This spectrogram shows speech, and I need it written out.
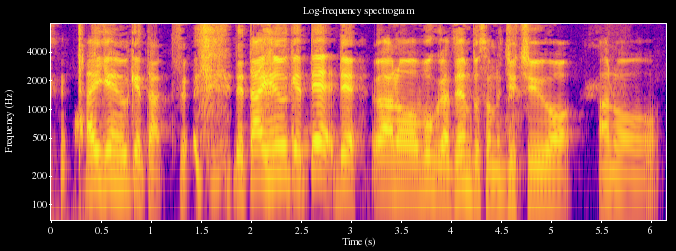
大変受けたっつ。で、大変受けて、で、あの、僕が全部その受注を、あの、う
